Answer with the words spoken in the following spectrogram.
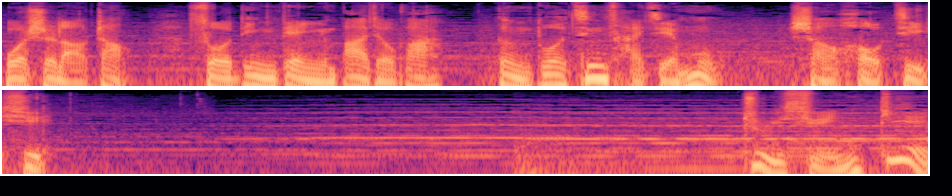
我是老赵，锁定电影八九八，更多精彩节目稍后继续。追寻电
